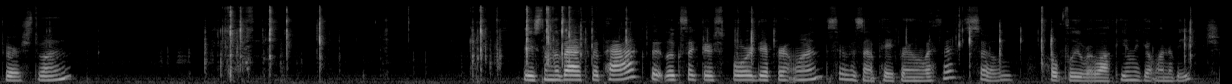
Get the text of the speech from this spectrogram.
First one. Based on the back of the pack, that looks like there's four different ones. There was no paper in with it, so hopefully we're lucky and we get one of each.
